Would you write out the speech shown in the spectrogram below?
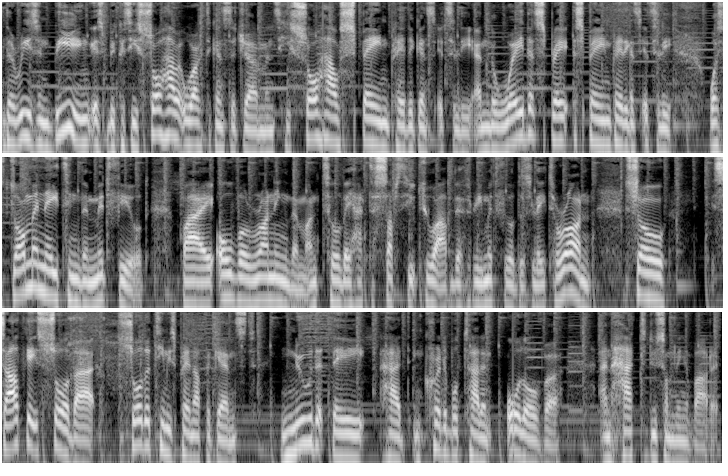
the reason being is because he saw how it worked against the Germans. He saw how Spain played against Italy. And the way that Spain played against Italy was dominating the midfield by overrunning them until they had to substitute two out of their three midfielders later on. So Southgate saw that, saw the team he's playing up against, knew that they had incredible talent all over, and had to do something about it.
